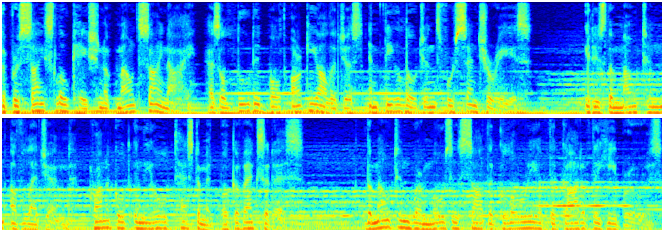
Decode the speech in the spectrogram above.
The precise location of Mount Sinai has eluded both archaeologists and theologians for centuries. It is the mountain of legend, chronicled in the Old Testament book of Exodus. The mountain where Moses saw the glory of the God of the Hebrews,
